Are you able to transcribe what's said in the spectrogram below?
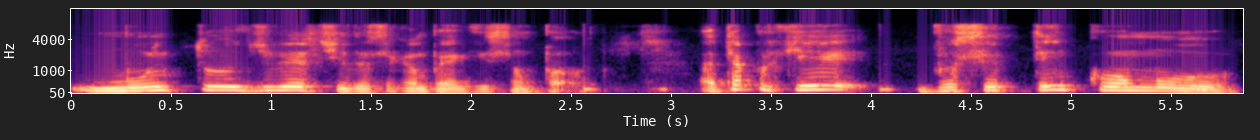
muito divertida essa campanha aqui em São Paulo. Até porque você tem como,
